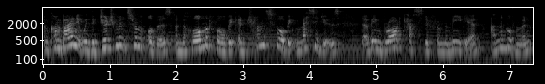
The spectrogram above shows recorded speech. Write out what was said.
and combine it with the judgments from others and the homophobic and transphobic messages that are being broadcasted from the media and the government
